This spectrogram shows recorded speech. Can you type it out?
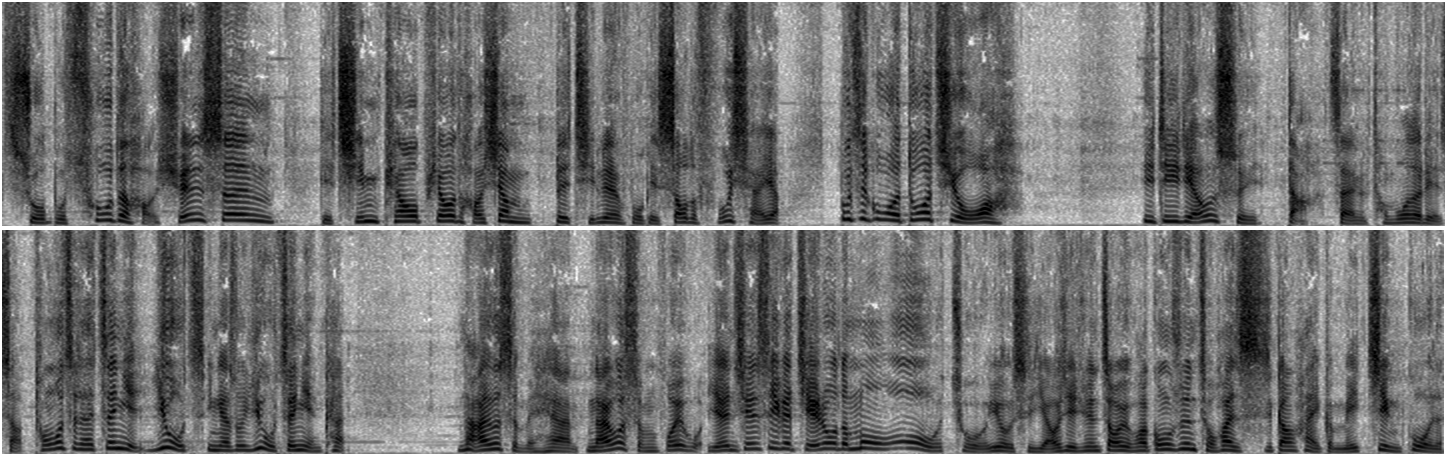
说不出的好，全身给轻飘飘的，好像被体内火给烧的浮起来一样。不知过了多久啊！一滴凉水打在了童风的脸上，童风这才睁眼，又应该说又睁眼看，哪有什么黑暗，哪有什么辉火，眼前是一个简陋的木屋，左右是姚建轩、赵玉华、公孙丑汉石刚，还有一个没见过的，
